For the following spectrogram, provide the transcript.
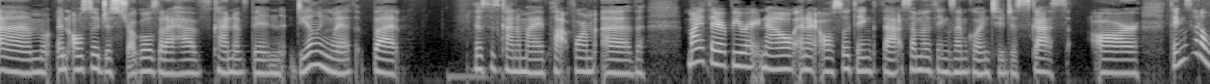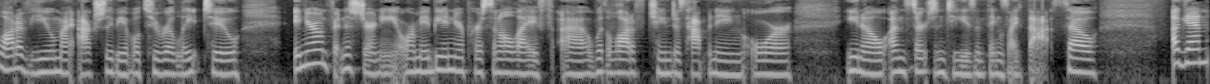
um, and also just struggles that I have kind of been dealing with. But this is kind of my platform of my therapy right now. And I also think that some of the things I'm going to discuss are things that a lot of you might actually be able to relate to in your own fitness journey or maybe in your personal life uh, with a lot of changes happening or, you know, uncertainties and things like that. So, Again,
